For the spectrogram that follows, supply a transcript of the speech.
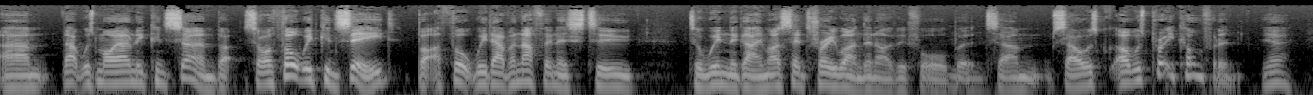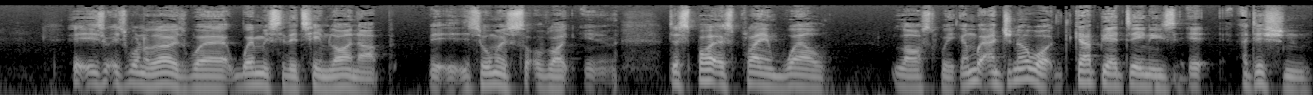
Um, that was my only concern. But so I thought we'd concede, but I thought we'd have enough in us to to win the game. I said three one, didn't I before? But um, so I was I was pretty confident. Yeah. It's, it's one of those where when we see the team lineup, it, it's almost sort of like, you know, despite us playing well last week, and, and do you know what? Gabbiadini's i- addition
